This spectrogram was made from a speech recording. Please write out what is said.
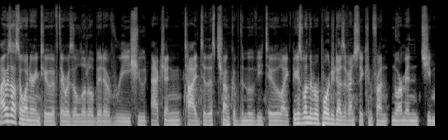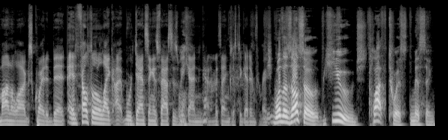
I was also wondering too if there was a little bit of reshoot action tied to this chunk of the movie too, like because when the reporter does eventually confront Norman, she monologues quite a bit. It felt a little like I, we're dancing as fast as we can, kind of a thing, just to get information. Well, there's also huge plot twist missing.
